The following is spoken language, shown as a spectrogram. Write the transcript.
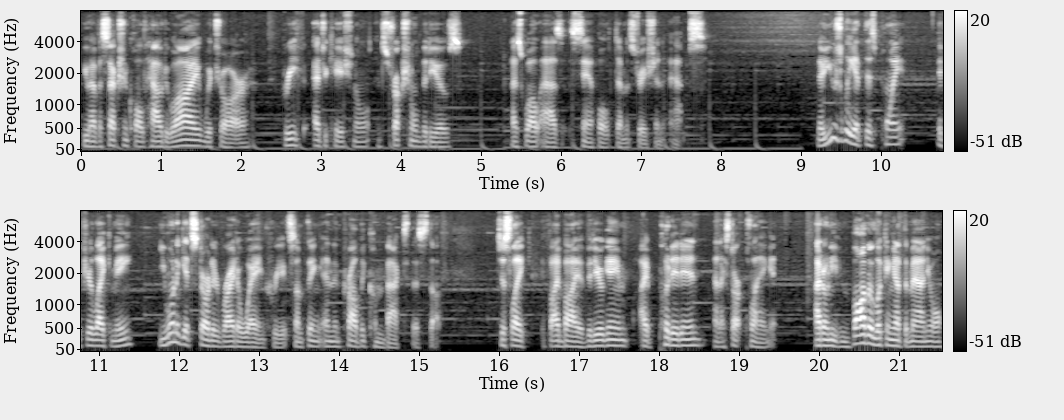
You have a section called How Do I, which are brief educational instructional videos, as well as sample demonstration apps. Now, usually at this point, if you're like me, you want to get started right away and create something and then probably come back to this stuff. Just like if I buy a video game, I put it in and I start playing it. I don't even bother looking at the manual.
